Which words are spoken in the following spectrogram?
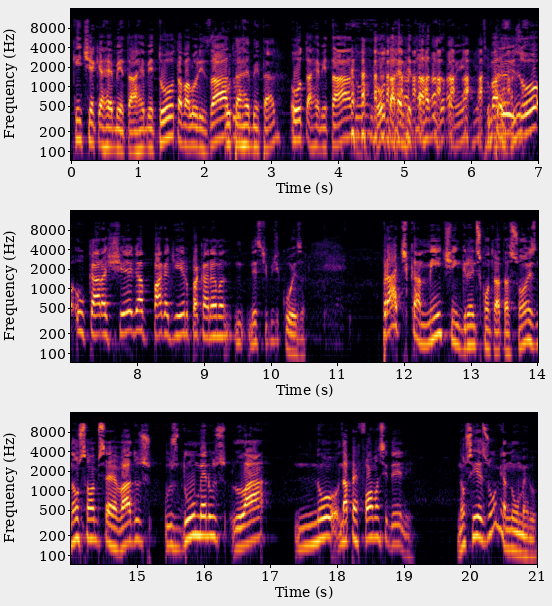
quem tinha que arrebentar, arrebentou, tá valorizado. Ou tá arrebentado. Ou tá arrebentado, ou tá arrebentado, exatamente. Valorizou, o cara chega, paga dinheiro pra caramba nesse tipo de coisa. Praticamente em grandes contratações não são observados os números lá no, na performance dele. Não se resume a número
